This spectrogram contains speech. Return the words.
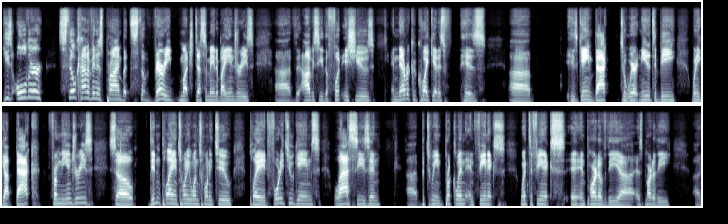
he's older, still kind of in his prime, but still very much decimated by injuries. Uh, the, obviously the foot issues, and never could quite get his his uh, his game back to where it needed to be when he got back from the injuries. So didn't play in 21 22, played 42 games last season uh, between Brooklyn and Phoenix. Went to Phoenix in part of the uh, as part of the uh,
